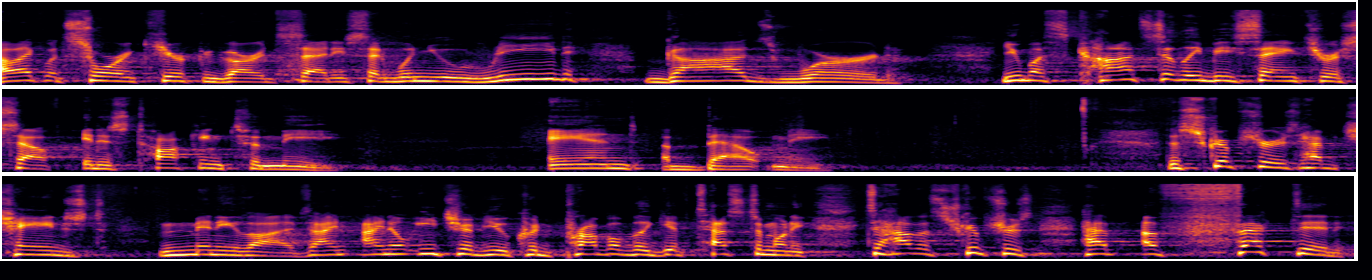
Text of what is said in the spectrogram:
I like what Soren Kierkegaard said. He said, When you read God's word, you must constantly be saying to yourself, It is talking to me and about me. The scriptures have changed many lives. I, I, know each of you could probably give testimony to how the scriptures have affected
